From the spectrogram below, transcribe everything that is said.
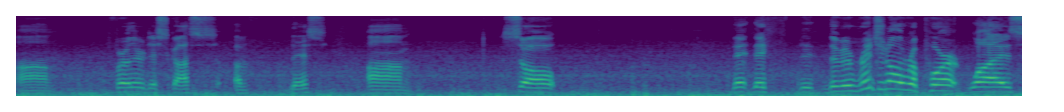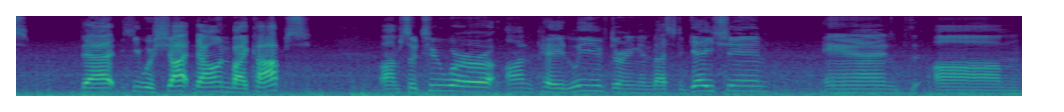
Um, further discuss of this. Um, so the, the, the original report was that he was shot down by cops. Um, so two were on paid leave during investigation, and um,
